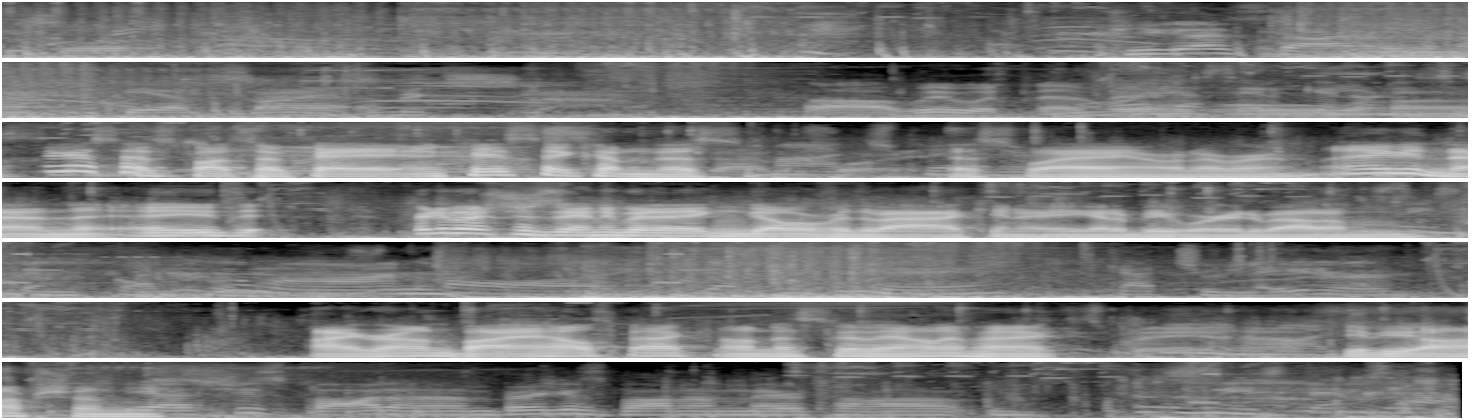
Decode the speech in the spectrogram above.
She's one. If you guys die, I'm gonna have to be upset. We would never. vaya a ser que lo I guess that spot's okay in case they come this this way or whatever. Even then, it's pretty much just anybody that can go over the back. You know, you gotta be worried about them. System compromised. Oh, ya asusté. Catch you later. High ground, buy a health pack, not necessarily on a pack. Me and half. Give you options. Yeah, she's bottom. Brig is bottom. They're top. Systems hacked.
